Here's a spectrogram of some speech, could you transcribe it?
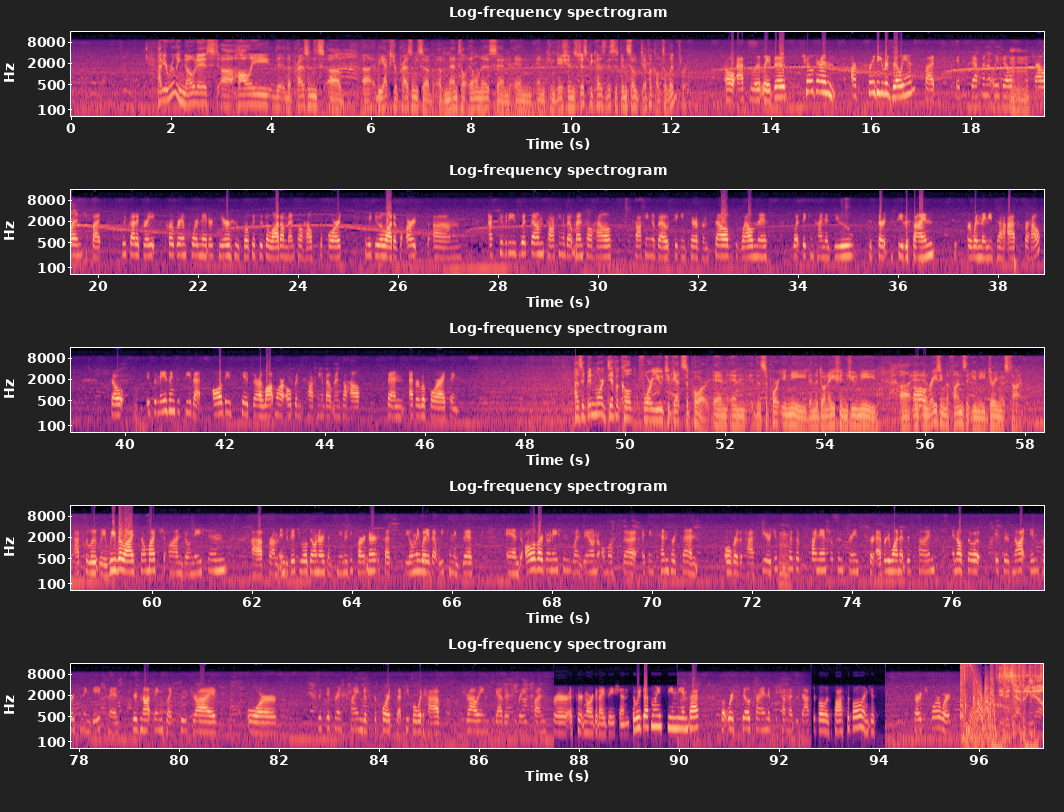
Have you really noticed, uh, Holly, the, the presence of uh, the extra presence of, of mental illness and, and, and conditions just because this has been so difficult to live through? Oh, absolutely. The children are pretty resilient, but it's definitely been Mhm. a challenge. But we've got a great program coordinator here who focuses a lot on mental health support. So we do a lot of arts um, activities with them, talking about mental health, talking about taking care of themselves, wellness, what they can kind of do to start to see the signs for when they need to ask for help. So it's amazing to see that all these kids are a lot more open to talking about mental health than ever before, I think. Has it been more difficult for you to get support and, and the support you need and the donations you need uh, and, Oh. and raising the funds that you need during this time? Absolutely. We rely so much on donations uh, from individual donors and community partners. That's the only way that we can exist. And all of our donations went down almost, uh, I think, 10% over the past year just Mm. because of financial constraints for everyone at this time. And also, if there's not in person engagement, there's not things like food drives or the different kind of supports that people would have rallying together to raise funds for a certain organization. So we've definitely seen the impact, but we're still trying to become as adaptable as possible and just charge forward.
